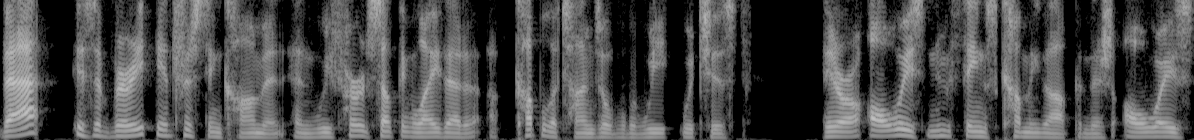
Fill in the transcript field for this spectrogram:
That is a very interesting comment. And we've heard something like that a, a, couple of times over the week, which is there are always new things coming up and there's always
